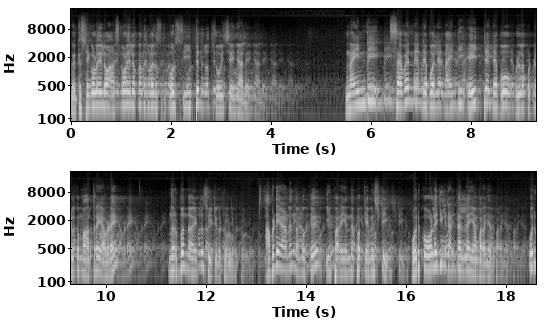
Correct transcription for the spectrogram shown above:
ക്രിസ്ത്യൻ കോളേജിലോ ആർട്സ് കോളേജിലോ ഒക്കെ നിങ്ങൾ ഒരു ഒരു സീറ്റ് നിങ്ങൾ ചോദിച്ചു കഴിഞ്ഞാൽ നയന്റി സെവൻ എബോ അല്ലെ നയന്റി എയ്റ്റ് എബോ ഉള്ള കുട്ടികൾക്ക് മാത്രമേ അവിടെ നിർബന്ധമായിട്ട് സീറ്റ് കിട്ടുള്ളൂ. അവിടെയാണ് നമുക്ക് ഈ പറയുന്ന ഇപ്പൊ കെമിസ്ട്രി ഒരു കോളേജിൽ രണ്ടല്ല ഞാൻ പറഞ്ഞത്. ഒരു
